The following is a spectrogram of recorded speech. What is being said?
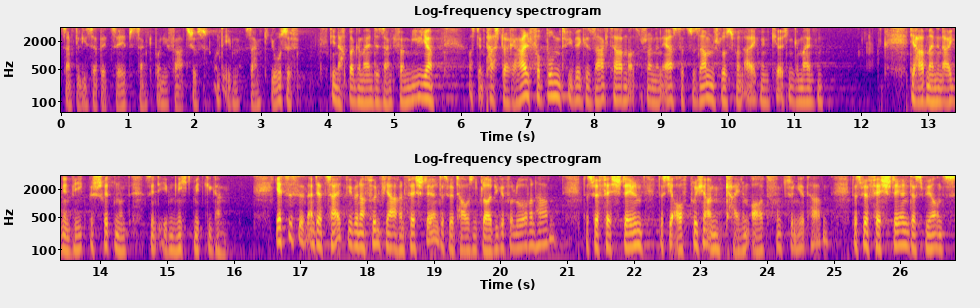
St. Elisabeth selbst, St. Bonifatius und eben St. Joseph. Die Nachbargemeinde St. Familia aus dem Pastoralverbund, wie wir gesagt haben, also schon ein erster Zusammenschluss von eigenen Kirchengemeinden. Die haben einen eigenen Weg beschritten und sind eben nicht mitgegangen. Jetzt ist es an der Zeit, wie wir nach fünf Jahren feststellen, dass wir tausend Gläubige verloren haben, dass wir feststellen, dass die Aufbrüche an keinem Ort funktioniert haben, dass wir feststellen, dass wir uns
